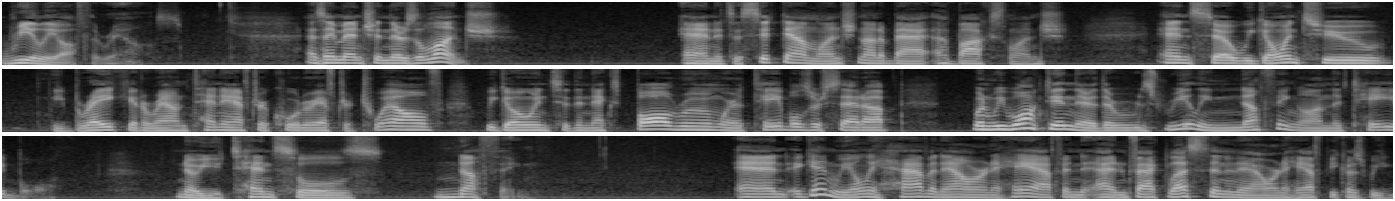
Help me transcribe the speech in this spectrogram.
Really off the rails. As I mentioned, there's a lunch, and it's a sit down lunch, not a, ba- a box lunch. And so we go into, we break at around 10 after, quarter after 12. We go into the next ballroom where tables are set up. When we walked in there, there was really nothing on the table no utensils, nothing. And again, we only have an hour and a half, and, and in fact, less than an hour and a half because we,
